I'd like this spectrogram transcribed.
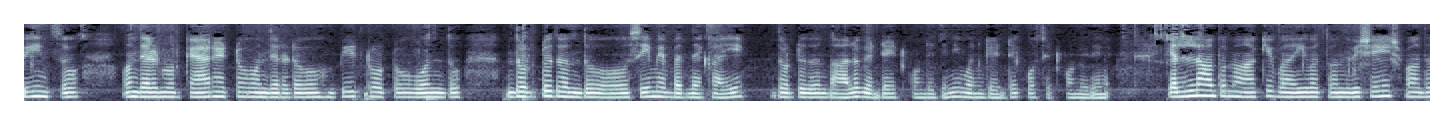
ಬೀನ್ಸು ಒಂದೆರಡು ಮೂರು ಕ್ಯಾರೆಟು ಒಂದೆರಡು ಬೀಟ್ರೋಟು ಒಂದು ದೊಡ್ಡದೊಂದು ಸೀಮೆ ಬದನೆಕಾಯಿ. ದೊಡ್ಡದೊಂದು ಆಲೂಗೆಡ್ಡೆ ಇಟ್ಕೊಂಡಿದ್ದೀನಿ, ಒಂದು ಗೆಡ್ಡೆ ಕೋಸಿಟ್ಕೊಂಡಿದ್ದೀನಿ ಎಲ್ಲದನ್ನು ಹಾಕಿ ಬ, ಇವತ್ತೊಂದು ವಿಶೇಷವಾದ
